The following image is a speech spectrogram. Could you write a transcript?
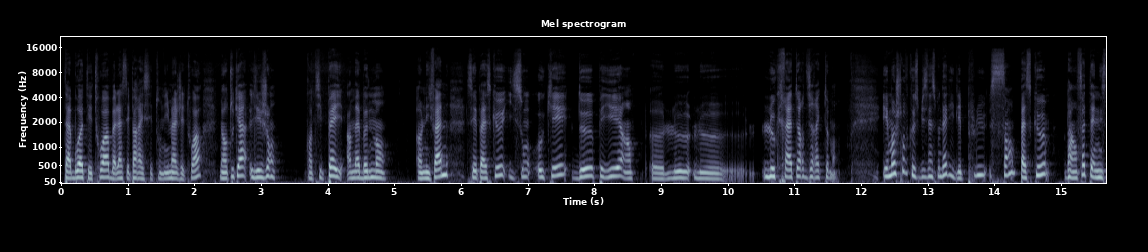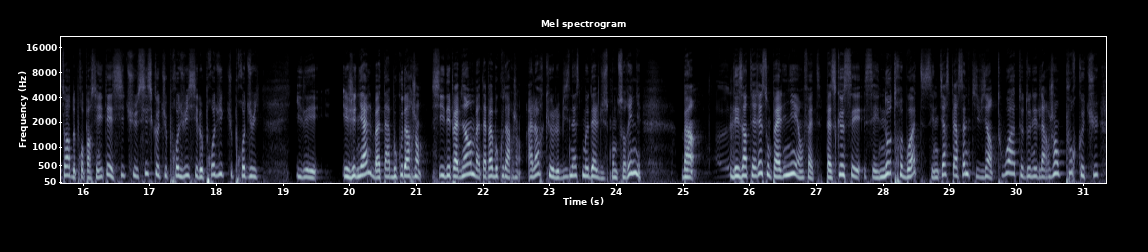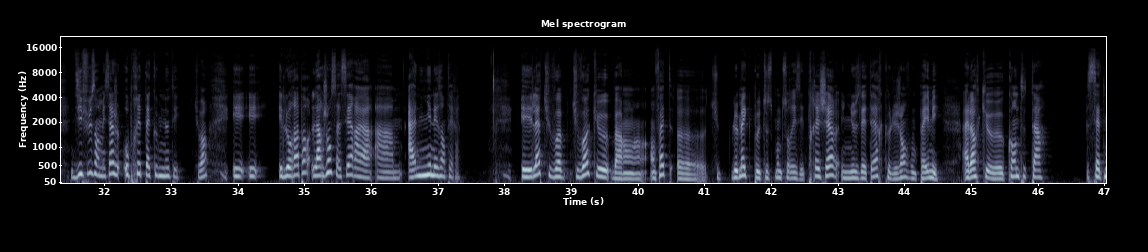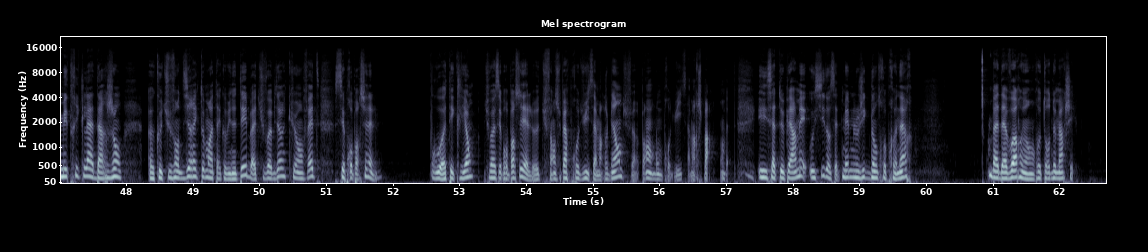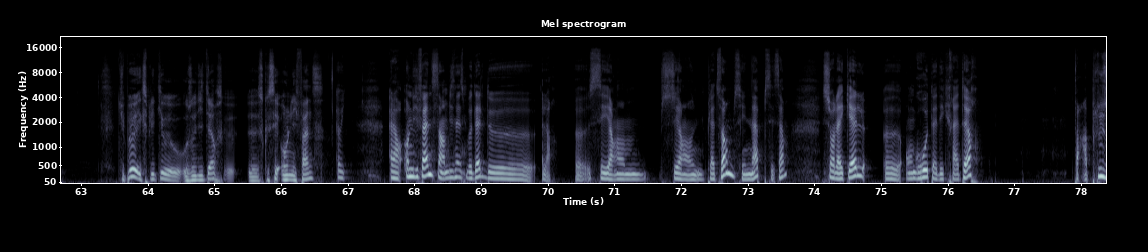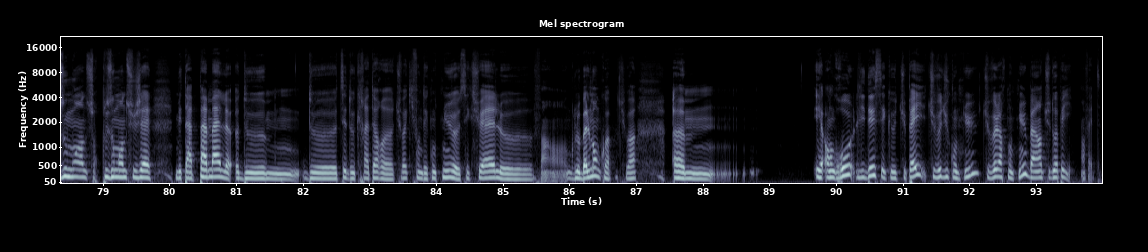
ta boîte et toi. Bah là, c'est pareil, c'est ton image et toi. Mais en tout cas, les gens, quand ils payent un abonnement OnlyFans, c'est parce que ils sont ok de payer un, euh, le, le, créateur directement. Et moi, je trouve que ce business model, il est plus sain parce que, bah, en fait, tu as une histoire de proportionnalité. Si, tu, si ce que tu produis, si le produit que tu produis, il est, génial, bah, tu as beaucoup d'argent. S'il n'est pas bien, bah, tu pas beaucoup d'argent. Alors que le business model du sponsoring, ben, les intérêts sont pas alignés en fait. Parce que c'est une autre boîte, c'est une tierce personne qui vient, toi, te donner de l'argent pour que tu diffuses un message auprès de ta communauté. Tu vois et, et, le rapport, l'argent, ça sert à, à aligner les intérêts. Et là, tu vois, tu vois que, ben, en fait, euh, tu, le mec peut te sponsoriser très cher une newsletter que les gens vont pas aimer. Alors que quand tu as cette métrique-là d'argent euh, que tu vends directement à ta communauté, bah, tu vois bien que, en fait, c'est proportionnel. Ou à tes clients, tu vois, c'est proportionnel. Tu fais un super produit, ça marche bien. Tu fais pas un bon produit, ça marche pas, en fait. Et ça te permet aussi, dans cette même logique d'entrepreneur, bah, d'avoir un retour de marché. Tu peux expliquer aux, auditeurs euh, ce que c'est OnlyFans? Ah oui. Alors, OnlyFans, c'est un business model de. Alors, euh, c'est un, une plateforme, c'est une app, c'est ça, sur laquelle, euh, en gros, tu as des créateurs. Enfin, plus ou moins, sur plus ou moins de sujets, mais tu as pas mal de, de, de créateurs, euh, tu vois, qui font des contenus sexuels, enfin, globalement, quoi, tu vois. et en gros, l'idée, c'est que tu payes, tu veux du contenu, tu veux leur contenu, ben, tu dois payer, en fait.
